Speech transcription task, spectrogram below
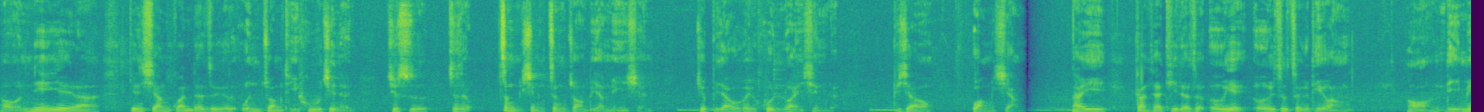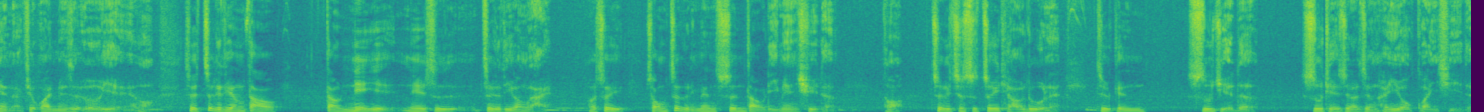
哦，颞叶啊，跟相关的这个纹状体附近呢，就是就是正性症状比较明显，就比较会混乱性的，比较妄想。那以刚才提的是额叶，额叶是这个地方，哦，里面的就外面是额叶哦，所以这个地方到到颞叶，颞是这个地方来，哦，所以从这个里面伸到里面去的，哦，这个就是这一条路呢，就跟疏解的疏解这症很有关系的，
